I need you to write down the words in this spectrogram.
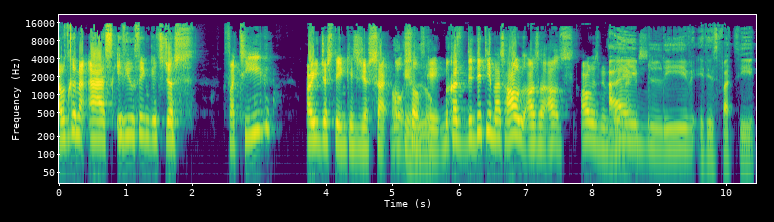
I was gonna ask if you think it's just fatigue, or you just think it's just go Okay, Southgate because the, the team has always, always, always been playing. I this. believe it is fatigue,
